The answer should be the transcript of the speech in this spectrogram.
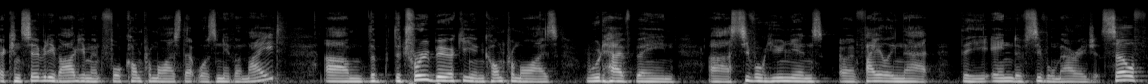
a conservative argument for compromise that was never made. Um, the the true Burkean compromise would have been uh, civil unions. Uh, failing that, the end of civil marriage itself.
